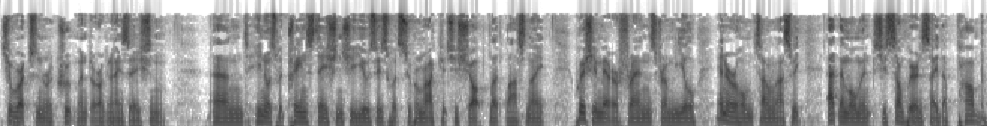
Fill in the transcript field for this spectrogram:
She works in a recruitment organization and he knows what train station she uses, what supermarket she shopped at last night, where she met her friends for a meal in her hometown last week. At the moment, she's somewhere inside a pub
